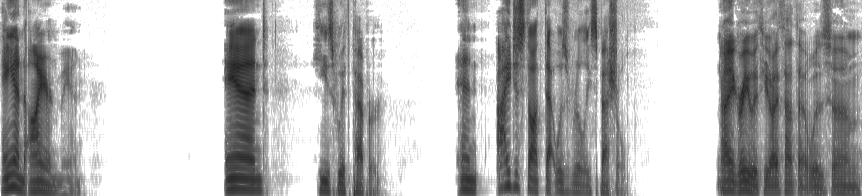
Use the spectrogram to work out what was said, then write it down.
and Iron Man, and he's with Pepper, and I just thought that was really special. I agree with you. I thought that was um,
